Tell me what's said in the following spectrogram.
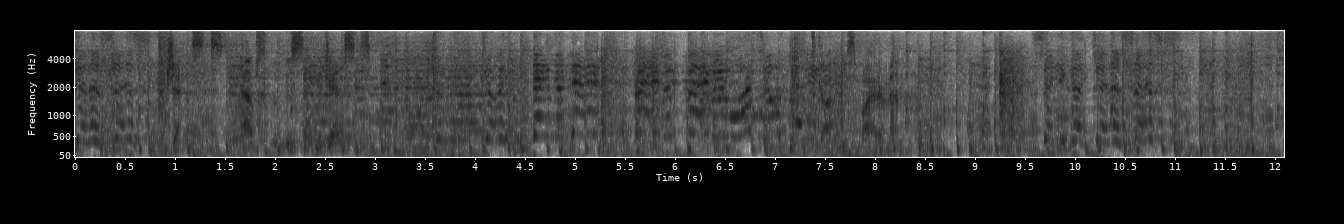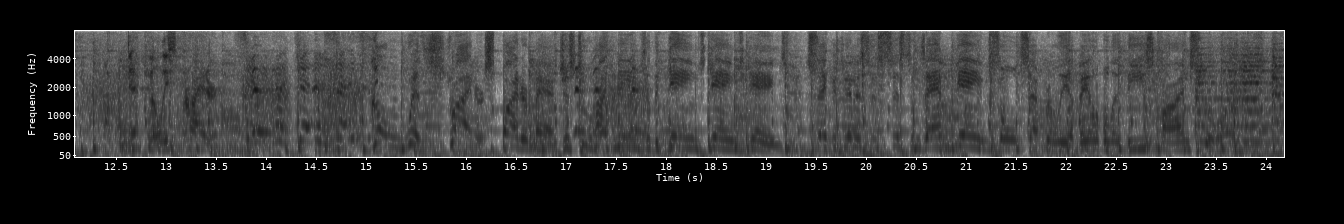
Genesis. Genesis. Absolutely Sega Genesis. It's gotta be Spider-Man. Sega Genesis. Definitely Strider. Sega Genesis. Go with Strider, Spider-Man, just two hot names of the games, games, games. Sega Genesis systems and games sold separately, available at these fine stores.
